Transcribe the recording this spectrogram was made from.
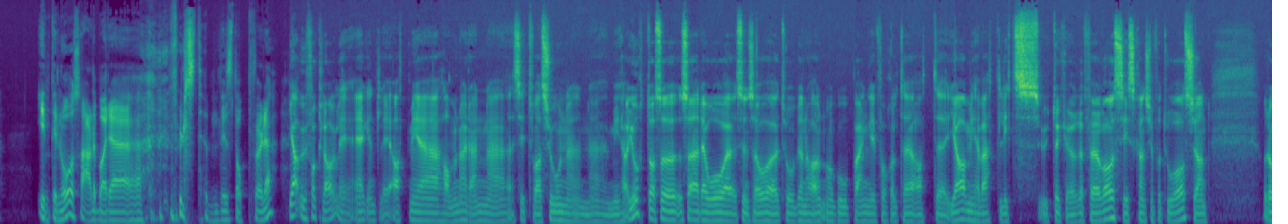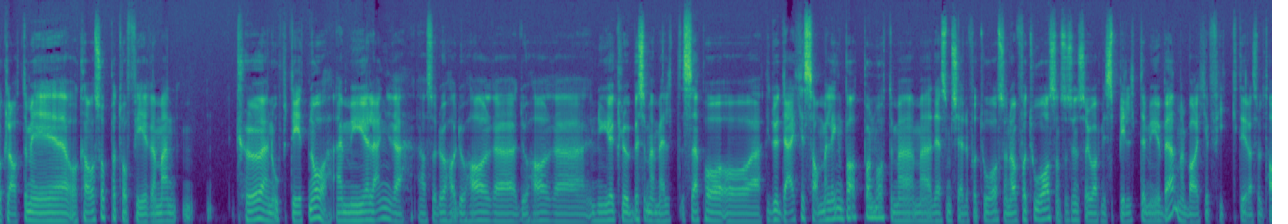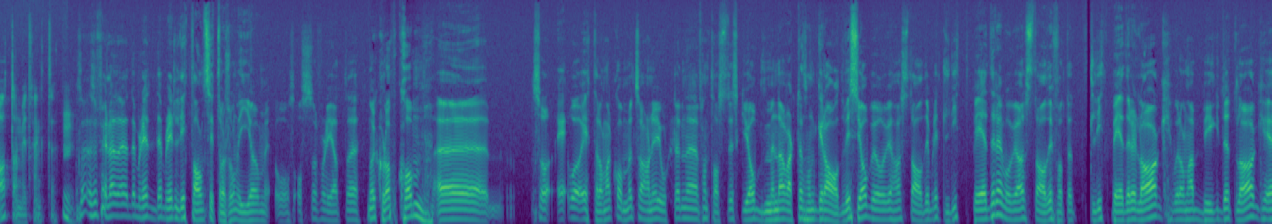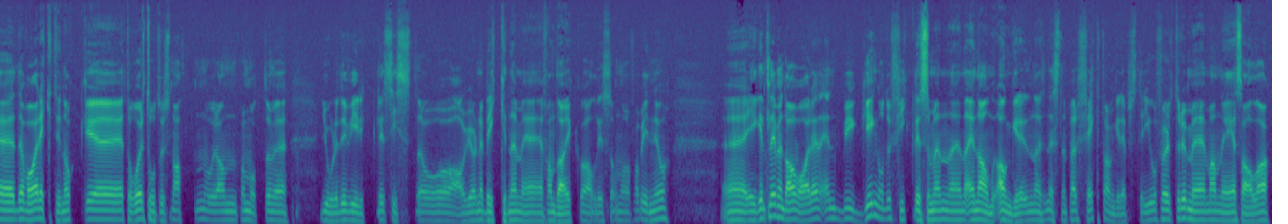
inntil nå, så er det bare fullstendig stopp, føler jeg. Ja, uforklarlig egentlig at vi havna i den uh, situasjonen uh, vi har gjort. Og så, så er det òg, syns jeg òg Torbjørn har noen gode poeng i forhold til at ja, vi har vært litt ute å kjøre før oss, sist kanskje for to år siden. Og da klarte vi å kare oss opp på topp fire, men køen opp dit nå er mye lengre. Altså, du har, du har, eh, du har uh, nye klubber som har meldt seg på. og du, Det er ikke sammenlignbart på en måte med, med, det som skjedde for to år siden. Og for to år siden så syns jeg jo at vi spilte mye bedre, men bare ikke fikk de resultatene vi trengte. Mm. Så, så føler jeg det blir, det blir en litt annen situasjon i og med, også fordi at når Klopp kom så, og etter han har kommet, så har han jo gjort en uh, fantastisk jobb, men det har vært en sånn gradvis jobb hvor vi har stadig blitt litt bedre, hvor vi har stadig fått et litt bedre lag, hvor han har bygd et lag. Uh, det var riktignok et år, 2018, hvor han på en måte gjorde de virkelig siste og avgjørende brikkene med van Dijk og Alison og Fabinho. Eh, egentlig, men da var det en, en, bygging, og du fikk liksom en, en, en angre, nesten en perfekt angrepstrio, følte du, med Mané, Salah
